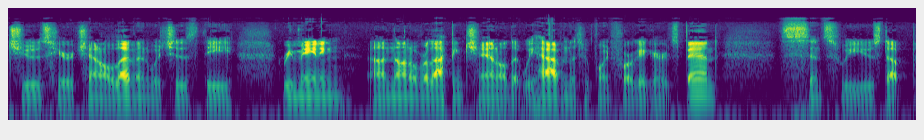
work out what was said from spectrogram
choose here channel 11 which is the remaining uh, non-overlapping channel that we have in the 2.4 gigahertz band since we used up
